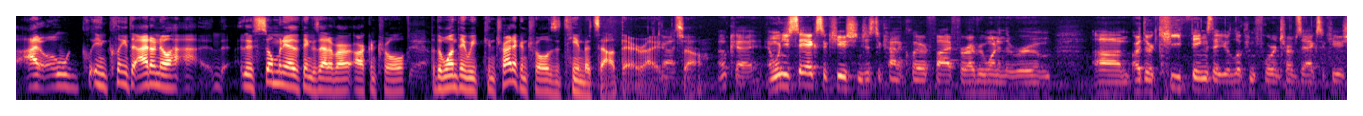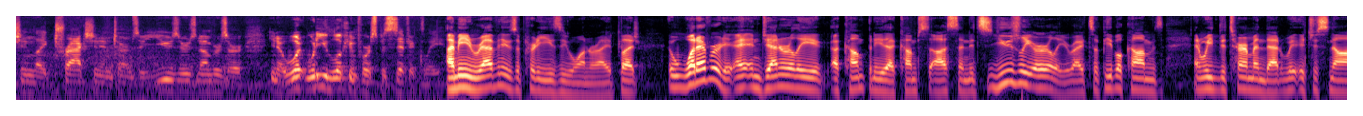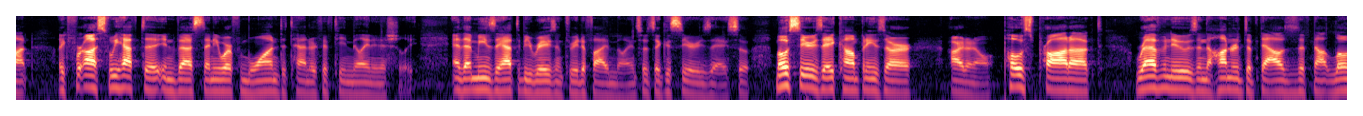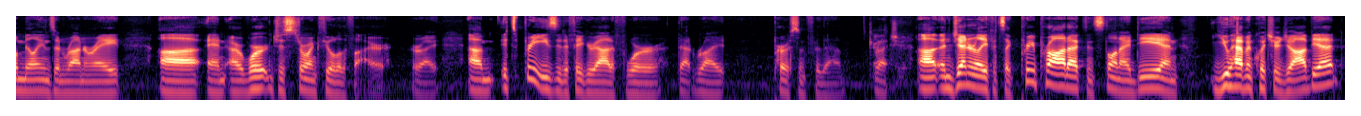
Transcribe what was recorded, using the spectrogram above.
I don't in clean. I don't know. How, there's so many other things out of our, our control. Yeah. But the one thing we can try to control is the team that's out there, right? Gotcha. So. Okay. And when you say execution, just to kind of clarify for everyone in the room, um, are there key things that you're looking for in terms of execution, like traction in terms of users numbers, or you know, what what are you looking for specifically? I mean, revenue is a pretty easy one, right? But whatever it is, and generally a company that comes to us, and it's usually early, right? So people come and we determine that we, it's just not like for us, we have to invest anywhere from one to 10 or 15 million initially. And that means they have to be raising three to five million. So it's like a Series A. So most Series A companies are, I don't know, post product, revenues in the hundreds of thousands, if not low millions in run rate, uh, and are, we're just throwing fuel to the fire, right? Um, it's pretty easy to figure out if we're that right person for them. Gotcha. Right? Uh, and generally, if it's like pre-product and still an idea, and you haven't quit your job yet,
